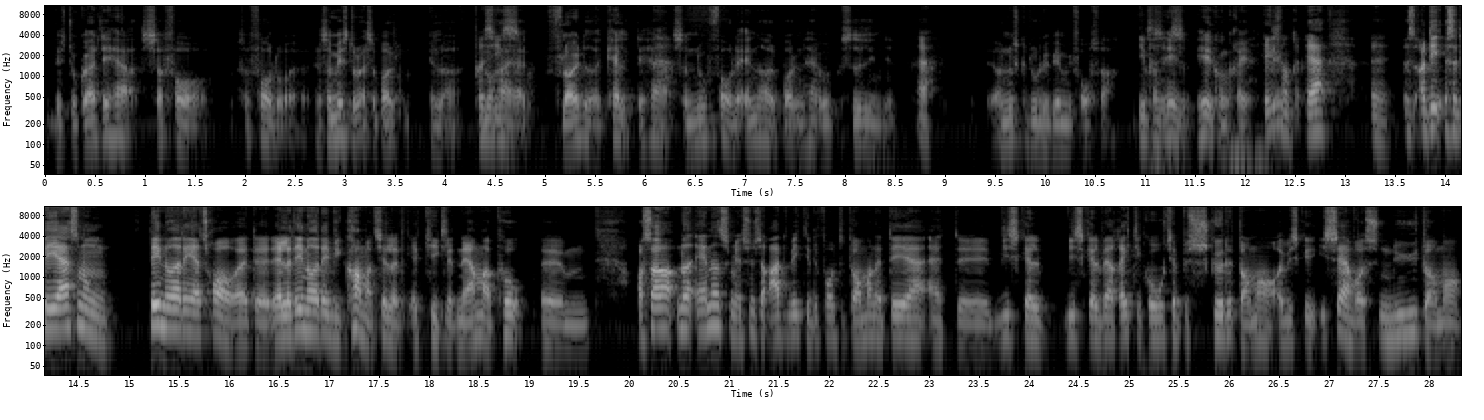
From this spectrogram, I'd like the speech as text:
hvis du gør det her, så får, så får du, så mister du altså bolden. Eller Præcis. nu har jeg fløjtet og kaldt det her, så nu får det andet hold bolden her ude på sidelinjen. Ja. Og nu skal du løbe hjem i forsvar. Lige Sådan helt, helt konkret. Helt konkret, ja. Øh, og det, så det er sådan nogle, det er noget af det, jeg tror, at, øh, eller det er noget af det, vi kommer til at, at kigge lidt nærmere på. Øhm, og så noget andet, som jeg synes er ret vigtigt i forhold til dommerne, det er, at øh, vi, skal, vi skal være rigtig gode til at beskytte dommere, og vi skal især vores nye dommere.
